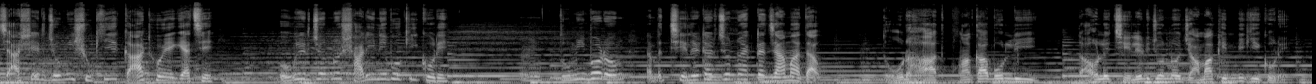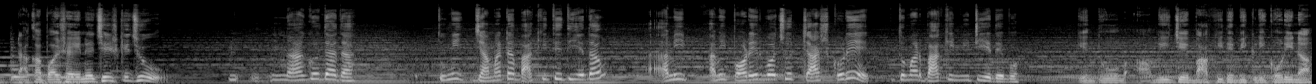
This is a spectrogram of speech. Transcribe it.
চাষের জমি শুকিয়ে কাঠ হয়ে গেছে। বউয়ের জন্য শাড়ি নেব কি করে? তুমি বরং ছেলেটার জন্য একটা জামা দাও। তোর হাত ফাঁকা বললি তাহলে ছেলের জন্য জামা কিনবি কি করে? টাকা পয়সা এনেছিস কিছু? না গো দাদা। তুমি জামাটা বাকিতে দিয়ে দাও। আমি আমি পরের বছর চাষ করে তোমার বাকি মিটিয়ে দেব। কিন্তু আমি যে বাকিতে বিক্রি করি না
